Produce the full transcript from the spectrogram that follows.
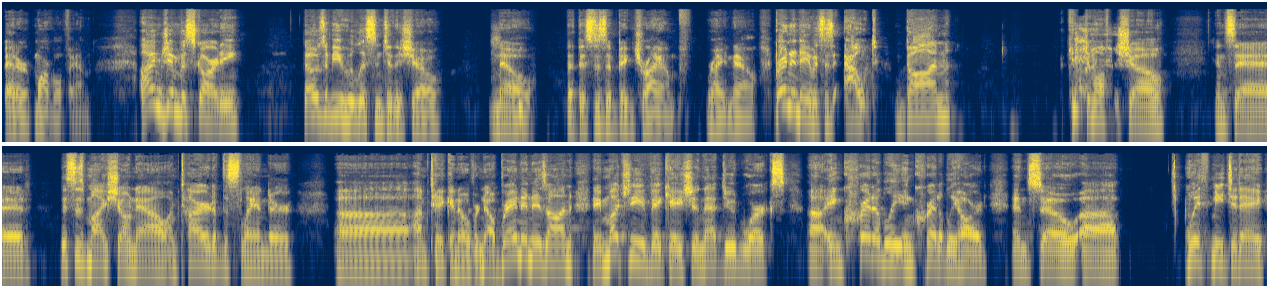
better Marvel fan. I'm Jim Viscardi. Those of you who listen to the show know that this is a big triumph right now. Brandon Davis is out, gone, kicked him off the show, and said, This is my show now. I'm tired of the slander. Uh, I'm taking over. No, Brandon is on a much needed vacation. That dude works uh, incredibly, incredibly hard. And so, uh, with me today,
